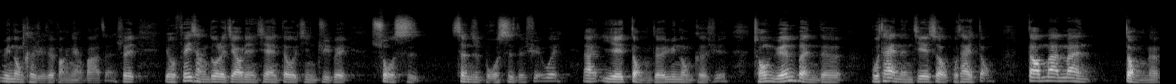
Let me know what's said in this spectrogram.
运动科学这方向发展，所以有非常多的教练现在都已经具备硕士甚至博士的学位，那也懂得运动科学。从原本的不太能接受、不太懂，到慢慢懂了，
